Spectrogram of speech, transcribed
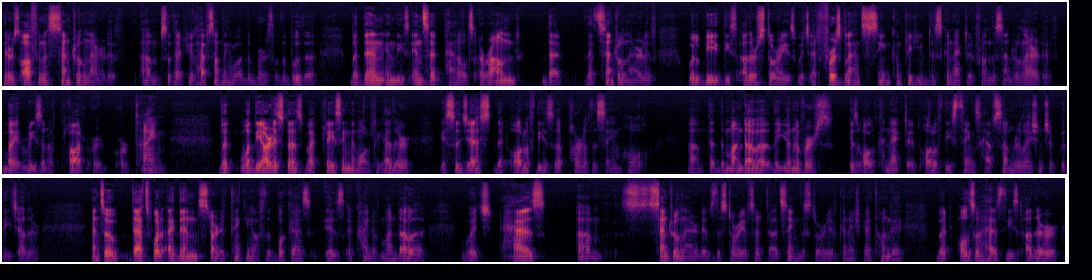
there's often a central narrative, um, so that you'll have something about the birth of the Buddha, but then in these inset panels around that that central narrative will be these other stories which at first glance seem completely disconnected from the central narrative by reason of plot or, or time. But what the artist does by placing them all together is suggest that all of these are part of the same whole. Um, that the mandala, the universe, is all connected. All of these things have some relationship with each other. And so that's what I then started thinking of the book as is a kind of mandala which has um, central narratives, the story of Sartaj Singh, the story of Ganesh Gaitonde, but also has these other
